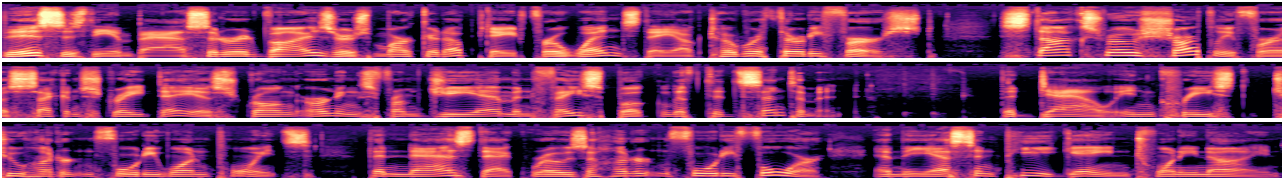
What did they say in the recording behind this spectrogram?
This is the Ambassador Advisors market update for Wednesday, October 31st. Stocks rose sharply for a second straight day as strong earnings from GM and Facebook lifted sentiment. The Dow increased 241 points, the Nasdaq rose 144, and the S&P gained 29.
